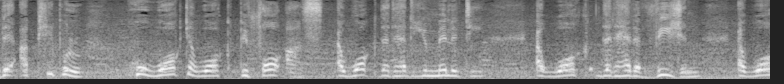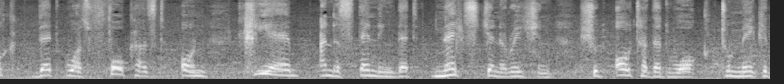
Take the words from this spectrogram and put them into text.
there are people who walked a walk before us, a walk that had humility, a walk that had a vision, a walk that was focused on clear understanding that next generation should alter that walk to make it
